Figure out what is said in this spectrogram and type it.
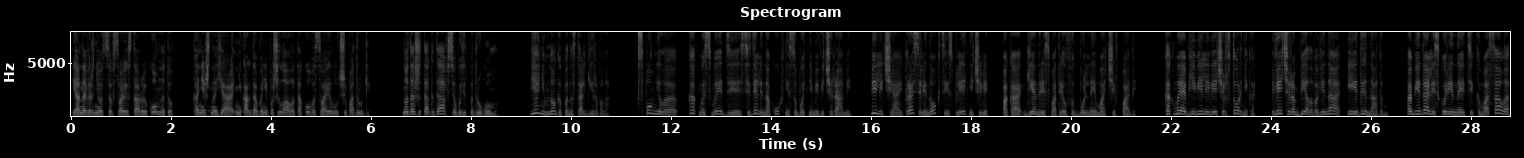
и она вернется в свою старую комнату, конечно, я никогда бы не пожелала такого своей лучшей подруге. Но даже тогда все будет по-другому. Я немного поностальгировала. Вспомнила, как мы с Мэдди сидели на кухне субботними вечерами, пили чай, красили ногти и сплетничали, пока Генри смотрел футбольные матчи в пабе. Как мы объявили вечер вторника, вечером белого вина и еды на дом. Объедались куриное тикка масала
